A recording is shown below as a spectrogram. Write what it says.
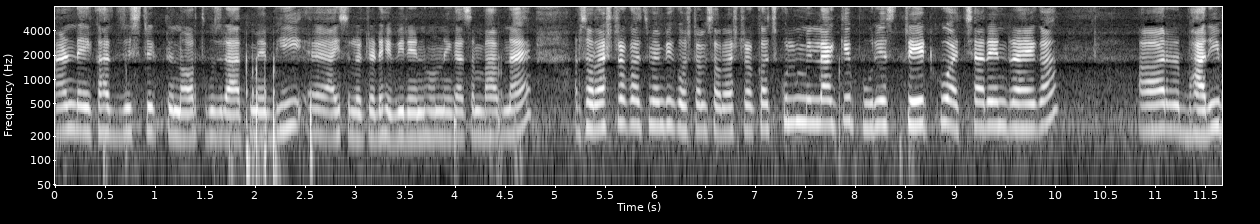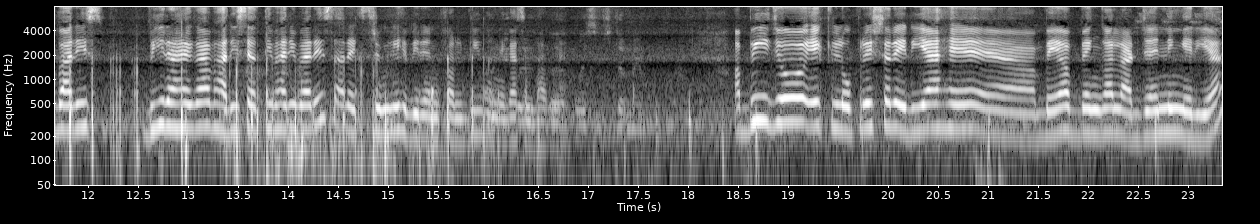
एंड एक आध डिस्ट्रिक्ट नॉर्थ गुजरात में भी आइसोलेटेड हैवी रेन होने का संभावना है, और सौराष्ट्र कच्छ में भी कोस्टल सौराष्ट्र कच्छ, कुल मिला के पूरे स्टेट को अच्छा रेन रहेगा, और भारी बारिश भी रहेगा, भारी से अति भारी बारिश, और एक्सट्रीमली हैवी रेनफॉल भी होने का संभावना है। अभी जो एक लो प्रेशर एरिया है bay of Bengal adjoining area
